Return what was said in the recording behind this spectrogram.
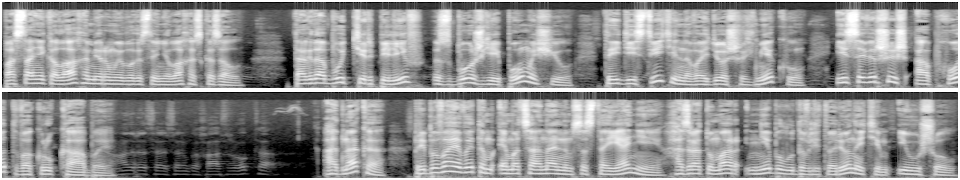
Посланник Аллаха, мир ему и благословение Аллаха, сказал, тогда будь терпелив, с Божьей помощью ты действительно войдешь в Мекку и совершишь обход вокруг Кабы. Однако, пребывая в этом эмоциональном состоянии, Хазрат Умар не был удовлетворен этим и ушел.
